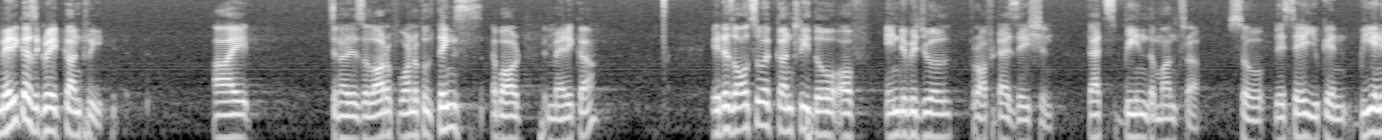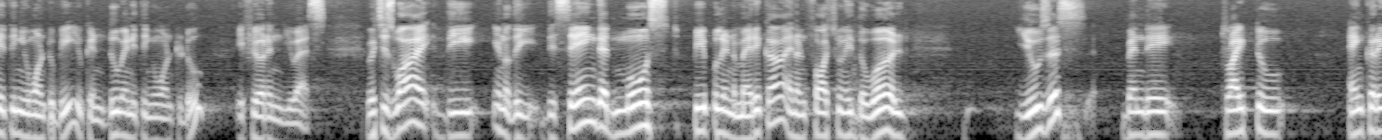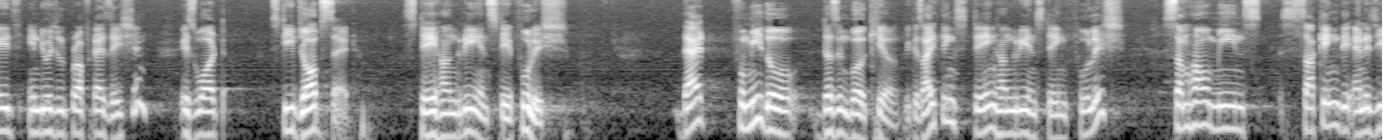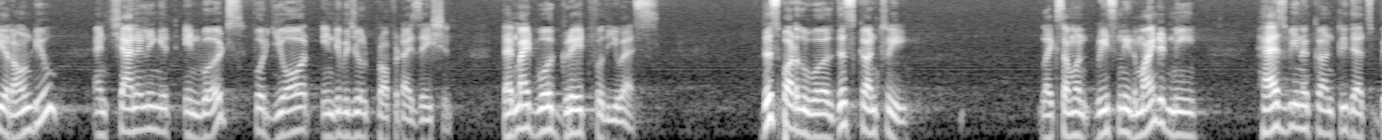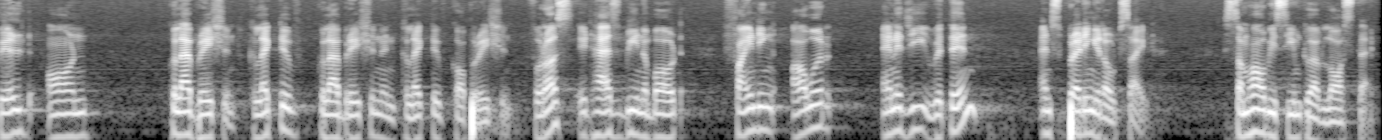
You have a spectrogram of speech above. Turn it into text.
America is a great country. I, you know, there's a lot of wonderful things about America. It is also a country, though, of individual profitization. That's been the mantra. So they say you can be anything you want to be, you can do anything you want to do if you're in the US. Which is why the, you know, the, the saying that most people in America, and unfortunately the world, uses when they try to encourage individual profitization is what Steve Jobs said stay hungry and stay foolish. That, for me, though, doesn't work here because I think staying hungry and staying foolish somehow means sucking the energy around you and channeling it inwards for your individual profitization. That might work great for the US. This part of the world, this country, like someone recently reminded me, has been a country that's built on collaboration, collective collaboration and collective cooperation. For us, it has been about finding our energy within and spreading it outside. Somehow we seem to have lost that.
